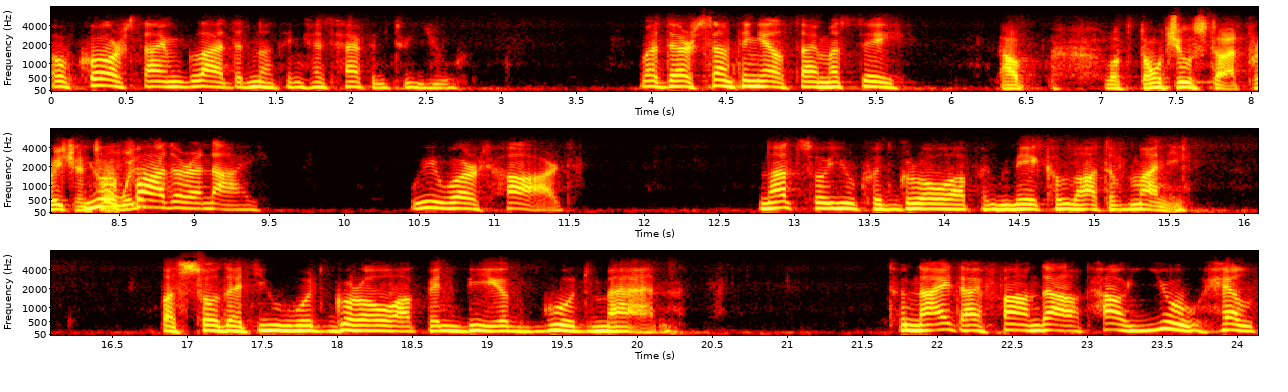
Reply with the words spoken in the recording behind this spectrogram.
of course, I'm glad that nothing has happened to you. But there's something else I must say. Now, look, don't you start preaching to Your her, will you? father and I, We worked hard. Not so you could grow up and make a lot of money, but so that you would grow up and be a good man. Tonight I found out how you help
